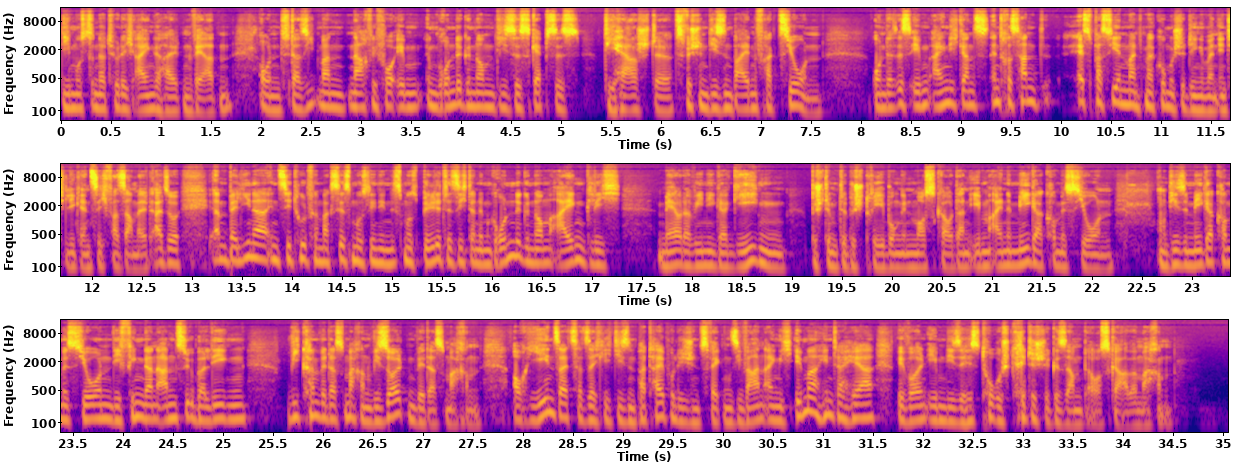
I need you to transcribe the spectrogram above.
Die musste natürlich eingehalten werden. Und da sieht man nach wie vor eben im Grunde genommen diese Skepsis, die herrschte zwischen diesen beiden Fraktionen. Und es ist eben eigentlich ganz interessant. Es passieren manchmal komische Dinge, wenn Intelligenz sich versammelt. Also am Berliner Institut für Marxismus-Leninismus bildete sich dann im Grunde genommen eigentlich mehr oder weniger gegen bestimmte Bestrebungen in Moskau dann eben eine Megakommission. Und diese Megakommission, die fing dann an zu überlegen, wie können wir das machen? Wie sollten wir das machen? Auch jenseits tatsächlich diesen parteipolitischen Zwecken. Sie waren eigentlich immer hinterher, wir wollen eben diese historisch kritische Gesamtausgabe machen.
